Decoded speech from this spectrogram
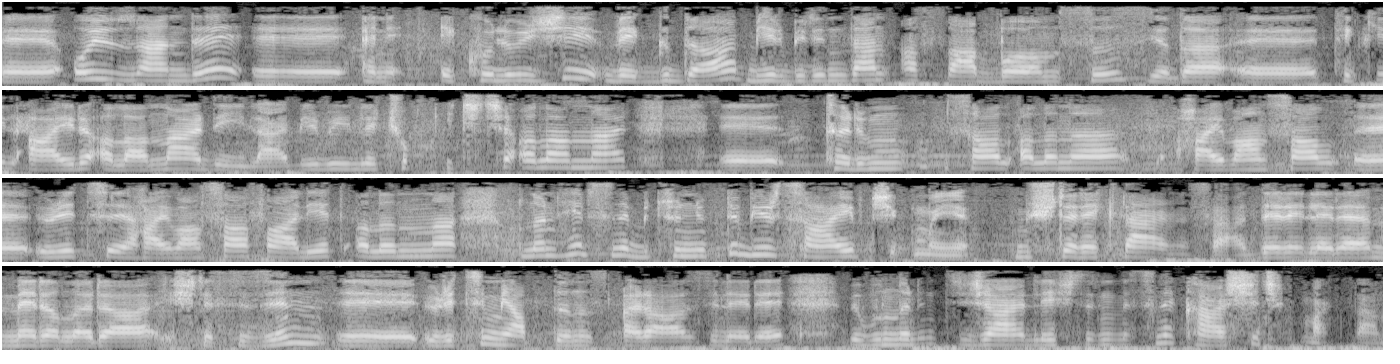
E, o yüzden de e, hani ekoloji ve gıda birbirinden asla bağımsız ya da e, tekil ayrı alanlar değiller. Birbiriyle çok iç içe alanlar. E, tarımsal alana, hayvansal e, üreti, hayvansal faaliyet alanına bunların hepsine bütünlüklü bir sahip çıkmayı. Müşterekler mesela derelere, meralara, işte sizin e, üretim yaptığınız arazilere ve bunların ticarileştirilmesine karşı çıkmaktan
